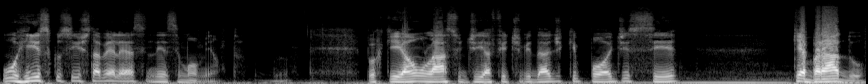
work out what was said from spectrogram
o risco se estabelece nesse momento. Porque há um laço de afetividade que pode ser quebrado.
